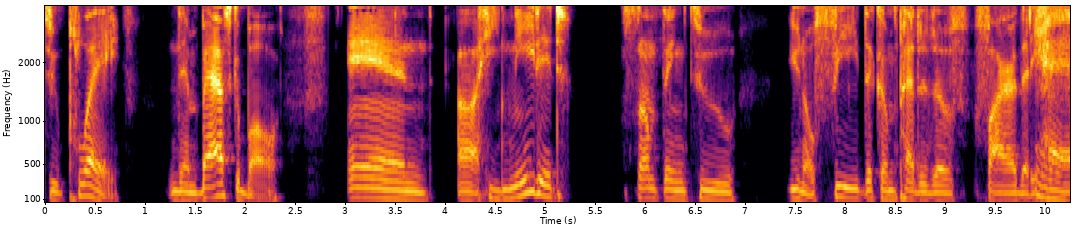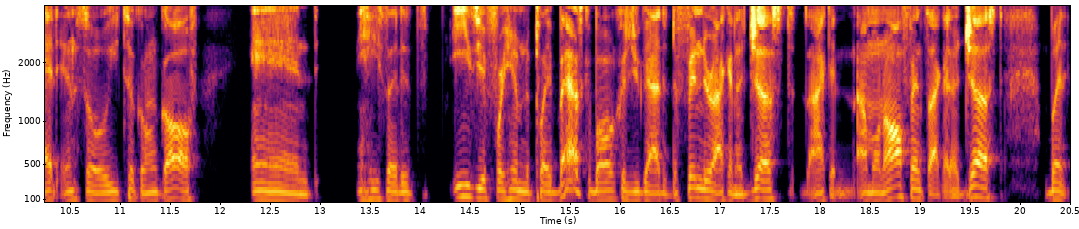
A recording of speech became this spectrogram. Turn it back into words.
to play than basketball, and uh, he needed something to you know feed the competitive fire that he had, and so he took on golf and he said it's easier for him to play basketball because you got a defender. I can adjust. I can. I'm on offense. I can adjust. But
